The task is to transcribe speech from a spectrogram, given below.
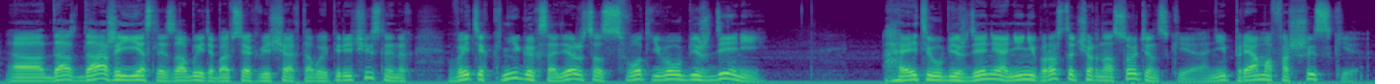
да, даже если забыть обо всех вещах тобой перечисленных, в этих книгах содержится свод его убеждений. А эти убеждения, они не просто черносотенские, они прямо фашистские.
